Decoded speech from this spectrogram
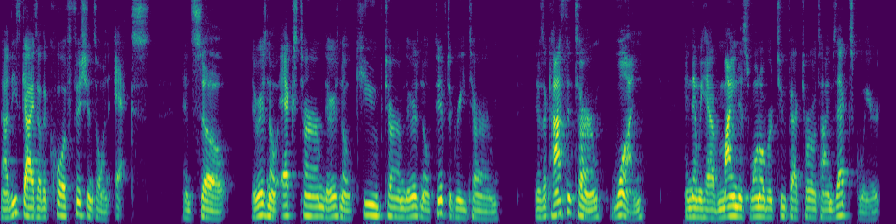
Now these guys are the coefficients on x, and so there is no x term, there is no cube term, there is no fifth degree term, there's a constant term, 1, and then we have minus 1 over 2 factorial times x squared.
